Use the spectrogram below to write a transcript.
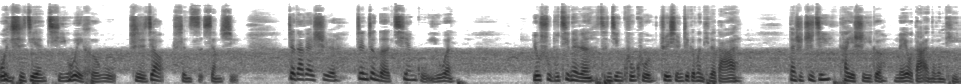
问世间情为何物，只叫生死相许。这大概是真正的千古疑问。有数不清的人曾经苦苦追寻这个问题的答案，但是至今它也是一个没有答案的问题。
